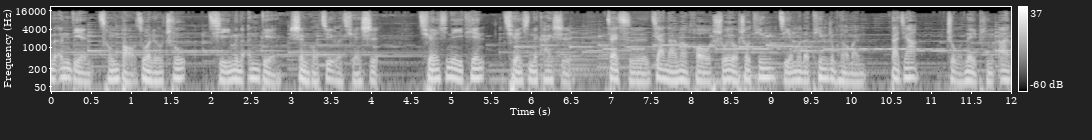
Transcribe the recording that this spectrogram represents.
的恩典从宝座流出，奇妙的恩典胜过罪恶权势。全新的一天，全新的开始，在此迦南问候所有收听节目的听众朋友们，大家主内平安。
